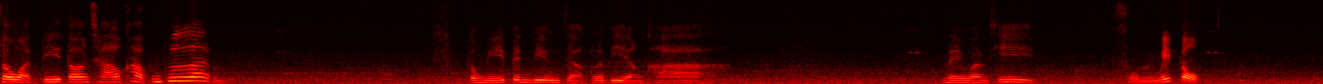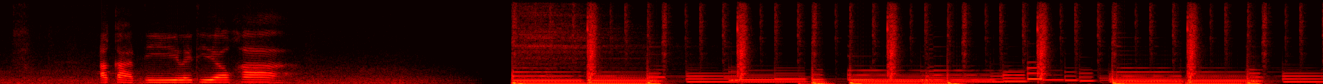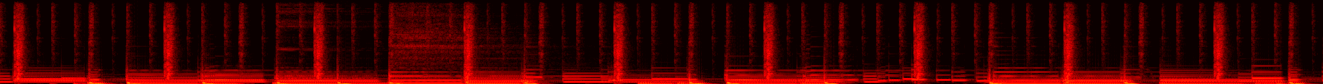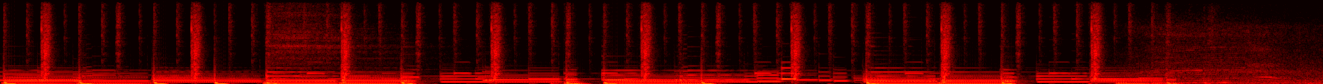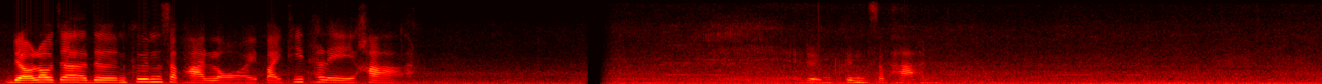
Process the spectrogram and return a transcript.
สวัสดีตอนเช้าค่ะเพื่อนๆ ตรงนี้เป็นวิวจากระเบียงค่ะ ในวันที่ ฝนไม่ตก อากาศดีเลยทีเดียวค่ะ เดี๋ยวเราจะเดินขึ้นสะพานลอยไปที่ทะเลค่ะ เดินขึ้นสะพาน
